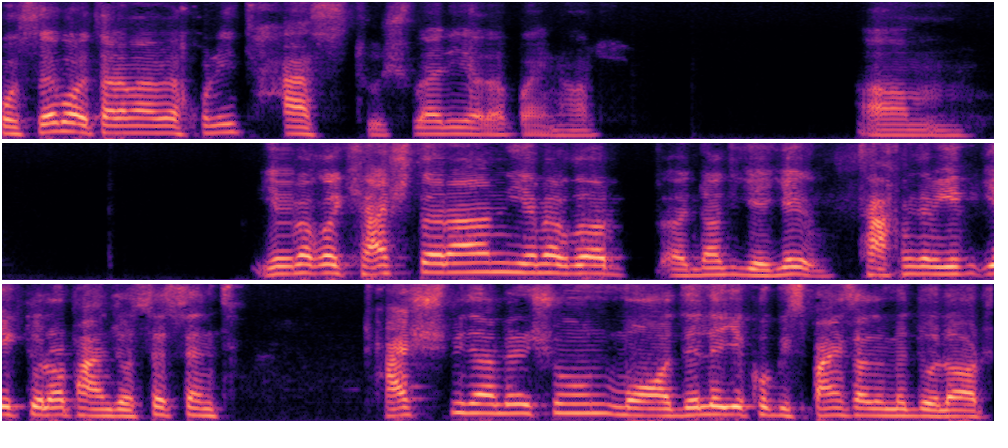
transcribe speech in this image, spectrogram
پسته بالاتر من بخونید هست توش ولی یادا با این حال. یه مقدار cash دارن یه مقدار نه دیگه یه تخمین یک دلار 53 سنت cash میدن بهشون معادل یک و 25 دلار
